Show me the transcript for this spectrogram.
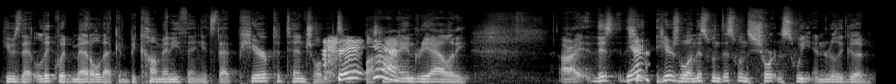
he was that liquid metal that could become anything. It's that pure potential that's That's it, yeah. behind reality. All right, this Yeah. here- here's one. This one this one's short and sweet and really good.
